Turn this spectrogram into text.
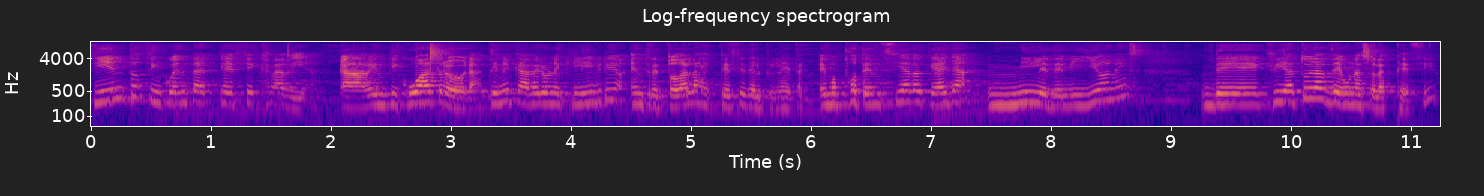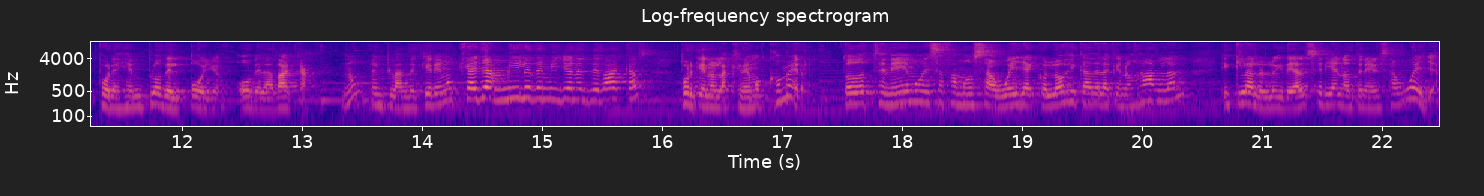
150 especies cada día, cada 24 horas. Tiene que haber un equilibrio entre todas las especies del planeta. Hemos potenciado que haya miles de millones de criaturas de una sola especie, por ejemplo del pollo o de la vaca, ¿no? En plan de queremos que haya miles de millones de vacas porque nos las queremos comer. Todos tenemos esa famosa huella ecológica de la que nos hablan y claro, lo ideal sería no tener esa huella,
